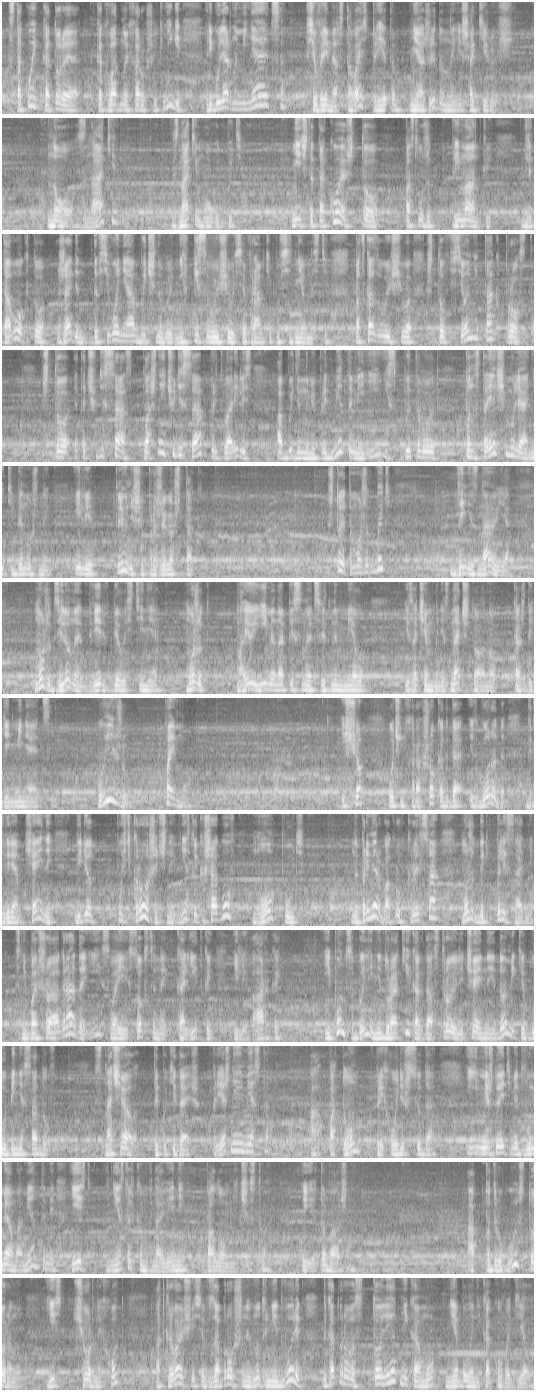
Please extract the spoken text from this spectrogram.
С такой, которая, как в одной хорошей книге, регулярно меняется, все время оставаясь при этом неожиданной и шокирующей. Но знаки, знаки могут быть. Нечто такое, что послужит приманкой для того, кто жаден до всего необычного, не вписывающегося в рамки повседневности, подсказывающего, что все не так просто, что это чудеса, сплошные чудеса притворились обыденными предметами и испытывают, по-настоящему ли они тебе нужны, или плюнешь и проживешь так. Что это может быть? Да не знаю я. Может, зеленая дверь в белой стене. Может, мое имя, написанное цветным мелом. И зачем мне знать, что оно каждый день меняется? Увижу, пойму. Еще очень хорошо, когда из города к дверям чайной ведет пусть крошечный, в несколько шагов, но путь. Например, вокруг крыльца может быть полисадник с небольшой оградой и своей собственной калиткой или аркой. Японцы были не дураки, когда строили чайные домики в глубине садов. Сначала ты покидаешь прежнее место, а потом приходишь сюда. И между этими двумя моментами есть несколько мгновений паломничества. И это важно. А по другую сторону есть черный ход, открывающийся в заброшенный внутренний дворик, до которого сто лет никому не было никакого дела.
